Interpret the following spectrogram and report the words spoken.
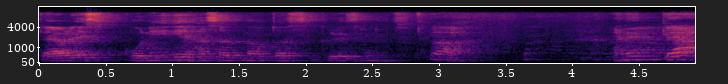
त्यावेळेस कोणीही हसत नव्हतं सगळेच रडत होते. आणि त्या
